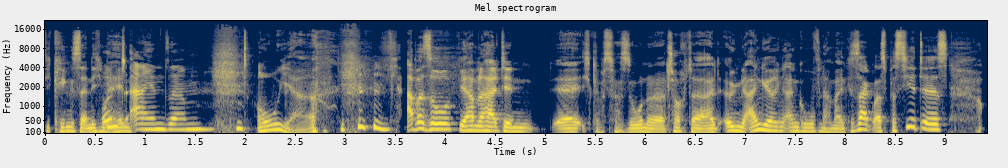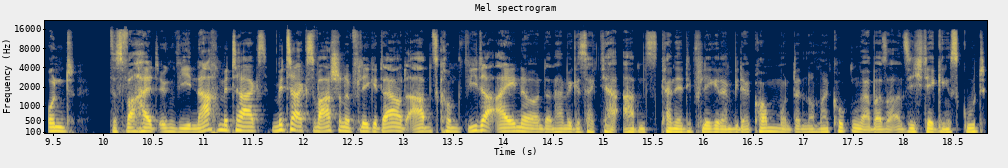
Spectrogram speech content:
die kriegen es ja nicht mehr Und hin. einsam. Oh ja. Aber so, wir haben dann halt den, äh, ich glaube, es war Sohn oder Tochter, halt irgendeinen Angehörigen angerufen, haben halt gesagt, was passiert ist. Und das war halt irgendwie nachmittags. Mittags war schon eine Pflege da und abends kommt wieder eine. Und dann haben wir gesagt, ja, abends kann ja die Pflege dann wieder kommen und dann nochmal gucken. Aber so an sich, der ging's gut.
